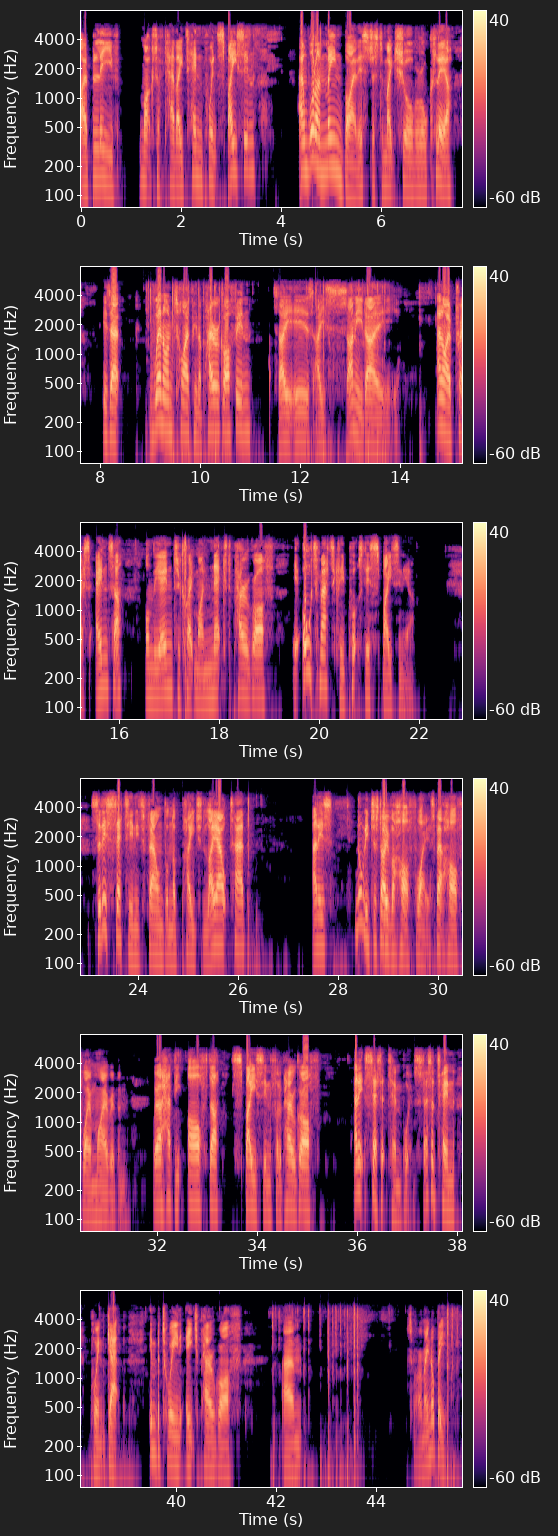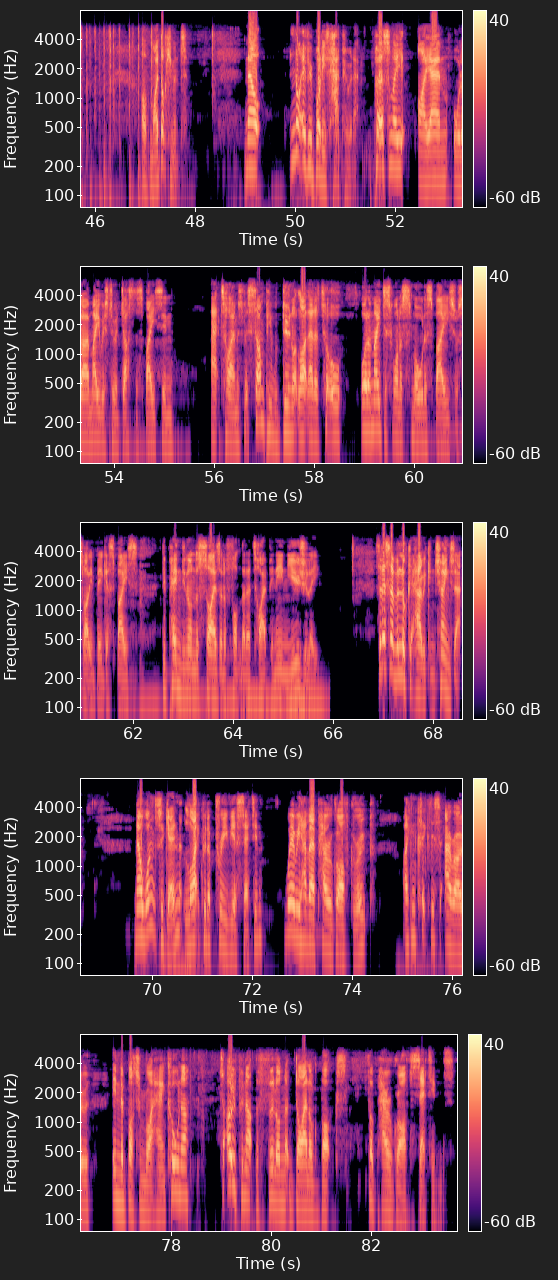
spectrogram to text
I believe Microsoft have a 10 point spacing. And what I mean by this, just to make sure we're all clear, is that when I'm typing a paragraph in, today is a sunny day, and I press enter on the end to create my next paragraph, it automatically puts this space in here. So this setting is found on the page layout tab and is normally just over halfway. It's about halfway on my ribbon, where I have the after spacing for the paragraph, and it's set at 10 points. That's a 10 point gap in between each paragraph. Um, tomorrow may not be of my document. Now, not everybody's happy with that. Personally, I am, although I may wish to adjust the spacing at times, but some people do not like that at all, or they may just want a smaller space or a slightly bigger space, depending on the size of the font that they're typing in usually. So let's have a look at how we can change that. Now once again, like with a previous setting, where we have our paragraph group, I can click this arrow in the bottom right hand corner to open up the full-on dialog box for paragraph settings.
